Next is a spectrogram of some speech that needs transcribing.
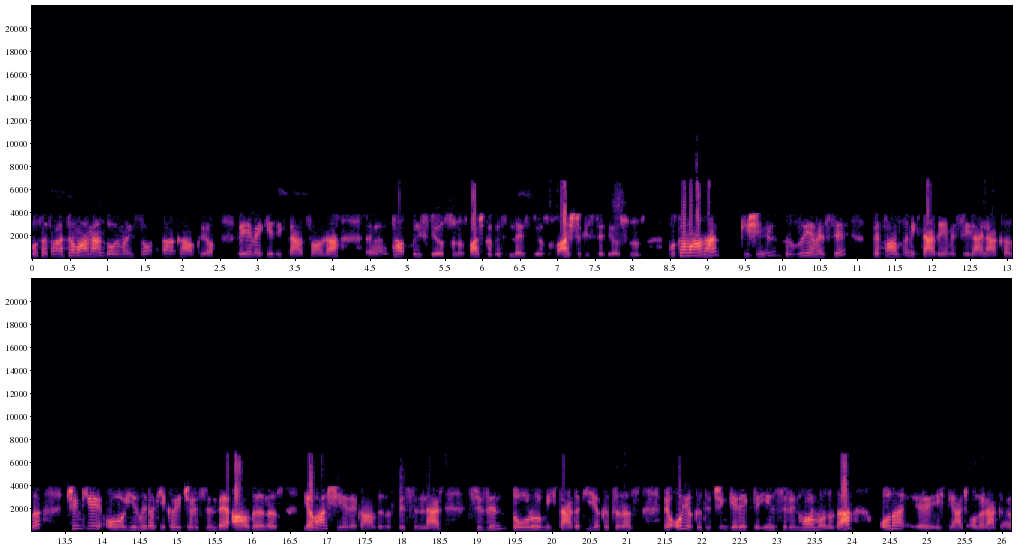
bu sefer tamamen doyma hissi ortadan kalkıyor. Ve yemek yedikten sonra e, tatlı istiyorsunuz, başka besinler istiyorsunuz, açlık hissediyorsunuz. Bu tamamen kişinin hızlı yemesi ve fazla miktarda yemesiyle alakalı. Çünkü o 20 dakika içerisinde aldığınız, yavaş yiyerek aldığınız besinler sizin doğru miktardaki yakıtınız ve o yakıt için gerekli insülin hormonu da ona e, ihtiyaç olarak e,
